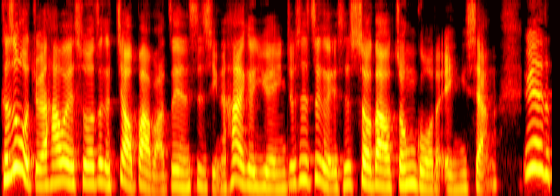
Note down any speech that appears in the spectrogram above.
可是我觉得他会说这个叫爸爸这件事情呢，还有一个原因就是这个也是受到中国的影响，因为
